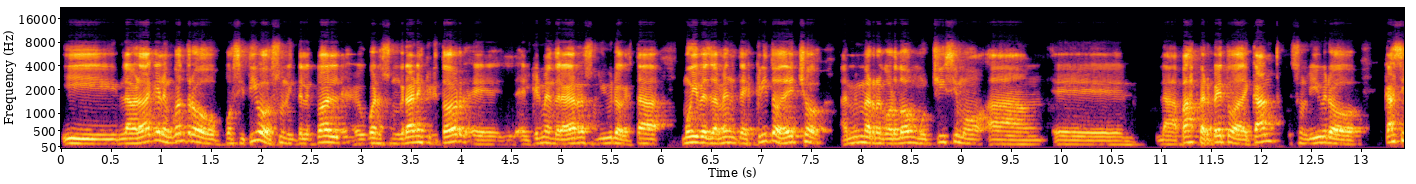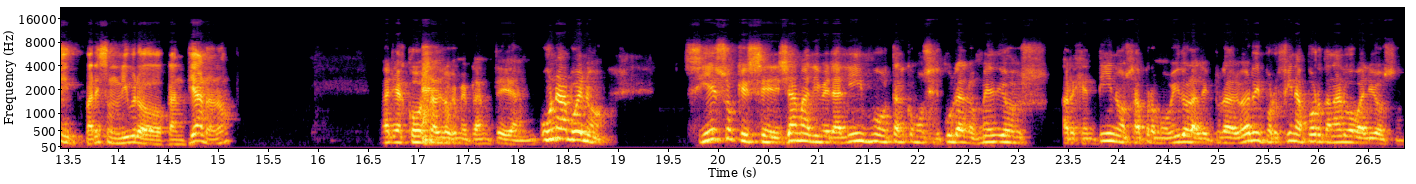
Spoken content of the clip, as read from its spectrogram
y la verdad que lo encuentro positivo, es un intelectual, eh, bueno, es un gran escritor, El crimen de la guerra es un libro que está muy bellamente escrito, de hecho a mí me recordó muchísimo a... Eh, la paz perpetua de Kant, es un libro, casi parece un libro kantiano, ¿no? Varias cosas de lo que me plantean. Una, bueno, si eso que se llama liberalismo, tal como circula en los medios argentinos, ha promovido la lectura del Verdi, por fin aportan algo valioso,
